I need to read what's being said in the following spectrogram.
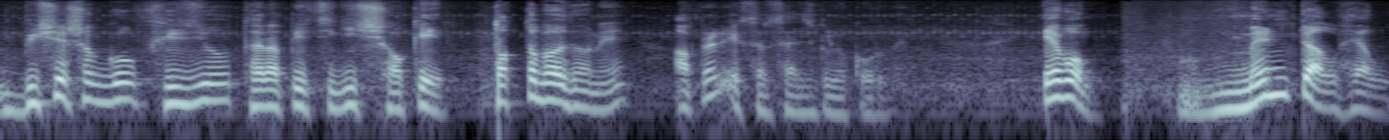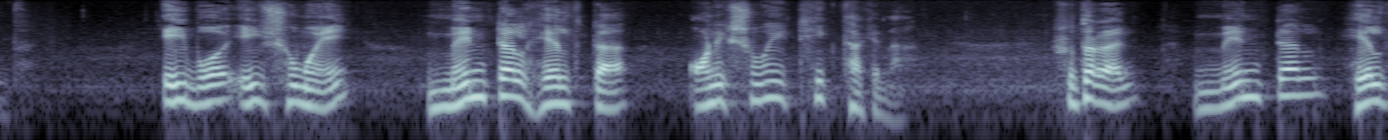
বিশেষজ্ঞ ফিজিওথেরাপি চিকিৎসকের তত্ত্বাবধানে আপনার এক্সারসাইজগুলো করবেন। এবং মেন্টাল হেলথ এই বয়, এই সময়ে মেন্টাল হেলথটা অনেক সময় ঠিক থাকে না। সুতরাং মেন্টাল হেলথ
